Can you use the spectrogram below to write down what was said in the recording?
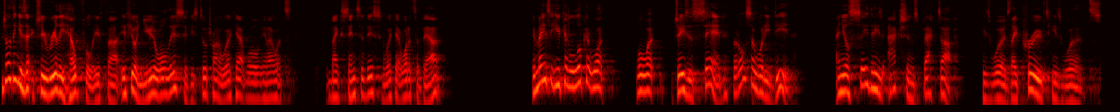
Which I think is actually really helpful if, uh, if you're new to all this, if you're still trying to work out, well, you know, what's, make sense of this and work out what it's about. It means that you can look at what, well, what Jesus said, but also what he did. And you'll see that his actions backed up his words, they proved his words.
